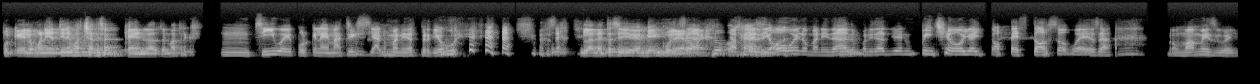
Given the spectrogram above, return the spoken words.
Porque la humanidad tiene más chance que en las de Matrix. Mm, sí, güey, porque en la de Matrix ya la humanidad perdió, güey. o sea, la neta sí viven bien culero, güey. ya perdió, güey, la humanidad. La humanidad vive en un pinche hoyo ahí todo pestoso, güey. O sea, no mames, güey.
